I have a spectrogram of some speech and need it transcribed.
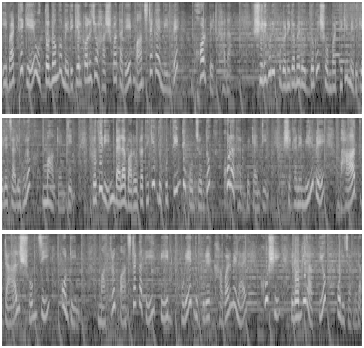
এবার থেকে উত্তরবঙ্গ মেডিকেল কলেজ ও হাসপাতালে পাঁচ টাকায় মিলবে ভরপেট খানা শিলিগুড়ি পুর নিগমের উদ্যোগে সোমবার থেকে মেডিকেলে চালু হলো মা ক্যান্টিন। প্রতিদিন বেলা বারোটা থেকে দুপুর তিনটে পর্যন্ত খোলা থাকবে ক্যান্টিন। সেখানে মিলবে ভাত, ডাল, সবজি ও ডিম। মাত্র পাঁচ টাকাতেই পেট ভরে দুপুরের খাবার মেলায় খুশি রোগীর আত্মীয় পরিজনেরা।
